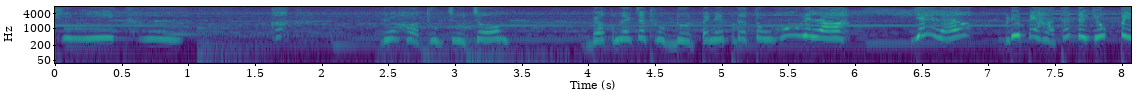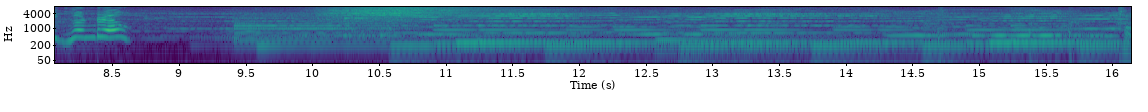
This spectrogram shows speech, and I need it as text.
ที่นี่คือเรือหอถูกจู่โจม เรากำลังจะถูกดูดไปในประตูห้องเวลา แย่แล้ว รีบไปหาท่านดยุคปีกเงินเร็วถ้า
